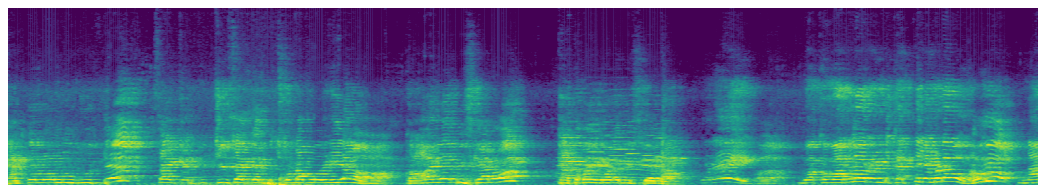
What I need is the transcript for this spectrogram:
కంటలో నుంచి చూస్తే సగం కనిపించి సగం కనిపించకుండా పోయా కాళ్ళే పిసికాను కథమై కూడా పిసికాను ఒక వరలో రెండు కత్తిలు అవును. నా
